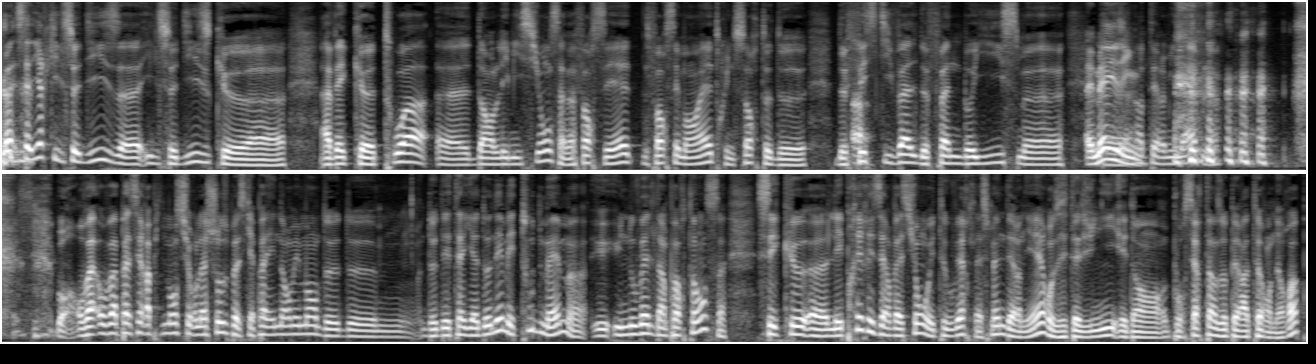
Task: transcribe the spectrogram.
Bah, C'est-à-dire qu'ils se disent, euh, ils se disent que euh, avec euh, toi euh, dans l'émission, ça va être- forcément être une sorte de, de Ah. festival de fanboyisme euh, Amazing. euh, interminable. bon, on va on va passer rapidement sur la chose parce qu'il n'y a pas énormément de, de de détails à donner, mais tout de même une nouvelle d'importance, c'est que euh, les pré-réservations ont été ouvertes la semaine dernière aux États-Unis et dans pour certains opérateurs en Europe.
